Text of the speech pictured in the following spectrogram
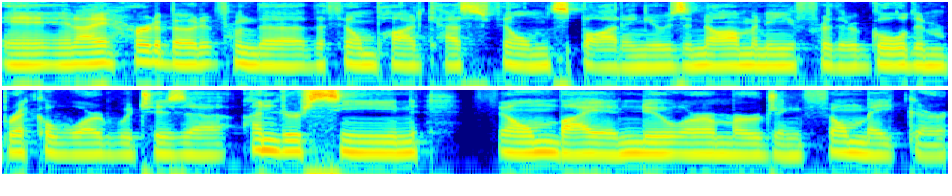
And, and I heard about it from the, the film podcast Filmspotting. It was a nominee for their Golden Brick Award, which is a underseen film by a new or emerging filmmaker.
